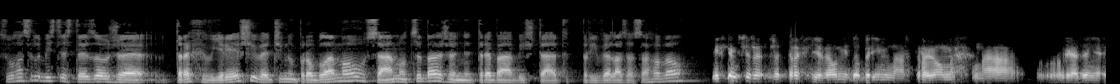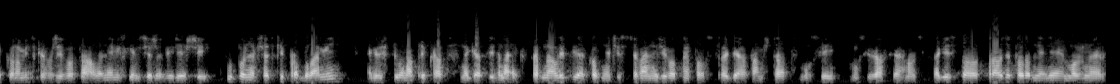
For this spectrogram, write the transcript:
Súhlasili by ste s tézou, že trh vyrieši väčšinu problémov sám od seba, že netreba, aby štát priveľa zasahoval? Myslím si, že, že trh je veľmi dobrým nástrojom na riadenie ekonomického života, ale nemyslím si, že vyrieši úplne všetky problémy. Existujú napríklad negatívne externality ako znečisťovanie životného prostredia a tam štát musí, musí zasiahnuť. Takisto pravdepodobne nie je možné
